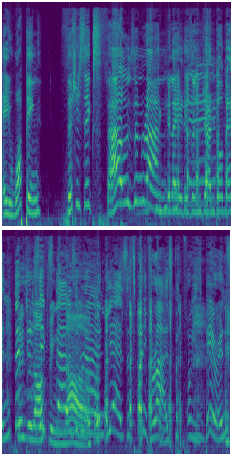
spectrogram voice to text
a whopping 36,000 rand, ladies and gentlemen. Who's laughing 36,000 rand. Yes, it's funny for us, but for his parents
